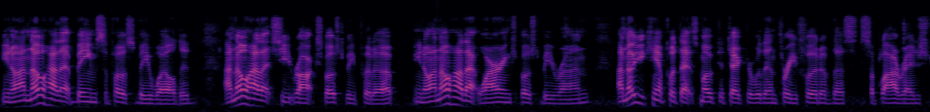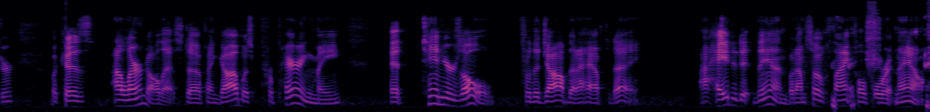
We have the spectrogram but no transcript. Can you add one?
You know, I know how that beam's supposed to be welded. I know how that sheetrock's supposed to be put up. You know, I know how that wiring's supposed to be run. I know you can't put that smoke detector within three foot of the supply register because I learned all that stuff, and God was preparing me at 10 years old for the job that I have today. I hated it then, but I'm so thankful for it now.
